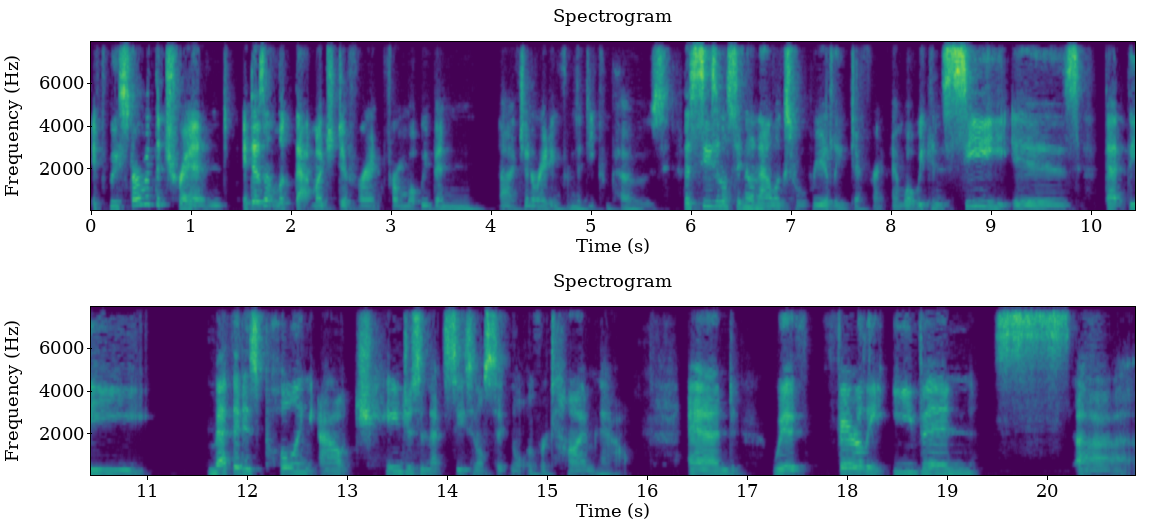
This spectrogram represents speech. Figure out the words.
If we start with the trend, it doesn't look that much different from what we've been uh, generating from the decompose. The seasonal signal now looks really different. And what we can see is that the method is pulling out changes in that seasonal signal over time now. And with fairly even uh,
